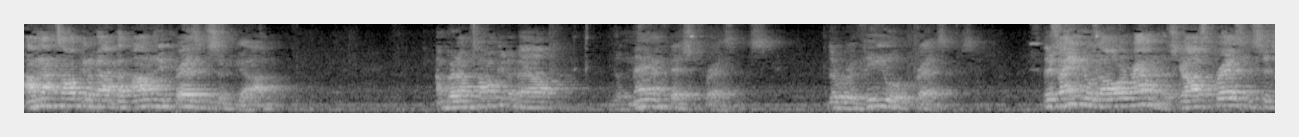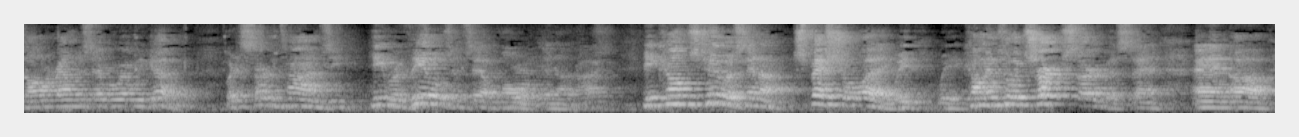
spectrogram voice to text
I'm not talking about the omnipresence of God, um, but I'm talking about the manifest presence, the revealed presence. There's angels all around us. God's presence is all around us everywhere we go. But at certain times, He, he reveals Himself more than others. He comes to us in a special way. We, we come into a church service and, and uh,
